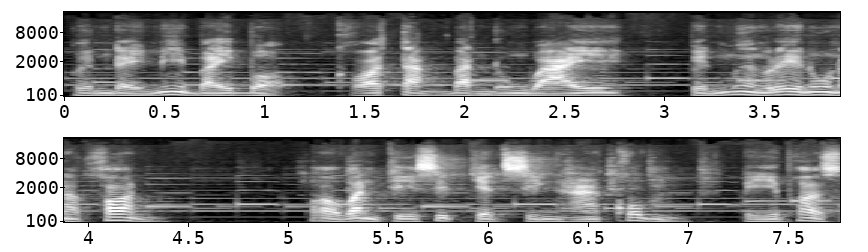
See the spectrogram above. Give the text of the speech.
เพิ่นได้มีใบบอกขอตั้งบันดงไว้เป็นเมืองเรนูนคร พอวันที่ 17 สิงหาคม ปีพศ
